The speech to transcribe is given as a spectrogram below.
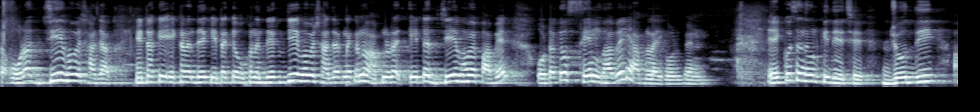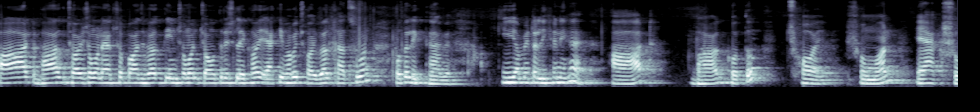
তা ওরা যেভাবে সাজাক, এটাকে এখানে দেখ, এটাকে ওখানে দেখ, যেভাবে সাজাক না কেন, আপনারা এটা যেভাবে পাবেন, ওটাকেও সেমভাবেই অ্যাপ্লাই করবেন। এই কোয়েশ্চেন দেখুন কি দিয়েছে? যদি আট ভাগ ছয় সমান একশো পাঁচ ভাগ তিন সমান চৌত্রিশ লেখা হয়, একইভাবে ছয় ভাগ সাত সমান কত লিখতে হবে? কি আমি এটা লিখে নিই হ্যাঁ? আট ভাগ কত? ছয় সমান একশো,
